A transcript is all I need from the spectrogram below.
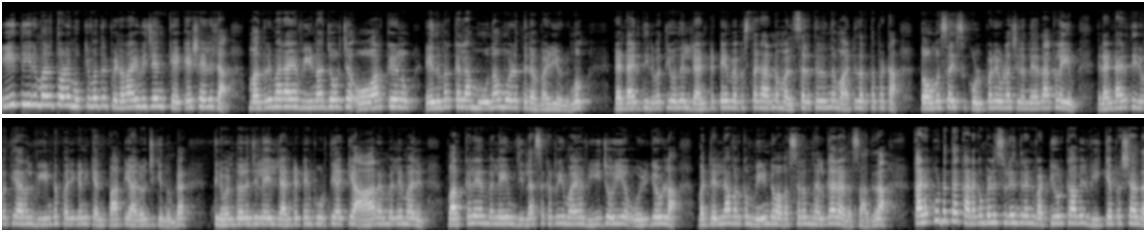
ഈ തീരുമാനത്തോടെ മുഖ്യമന്ത്രി പിണറായി വിജയൻ കെ കെ ശൈലജ മന്ത്രിമാരായ Veena George O R Kelu എന്നിവർക്കെല്ലാം മൂന്നാം മൂഴത്തിന് വഴിയൊഴുങ്ങും രണ്ടായിരത്തി ഇരുപത്തിയൊന്നിൽ രണ്ട് ടീം വ്യവസ്ഥ കാരണം മത്സരത്തിൽ നിന്ന് മാറ്റി നിർത്തപ്പെട്ട തോമസ് ഐസക് ഉൾപ്പെടെയുള്ള ചില നേതാക്കളെയും രണ്ടായിരത്തി ഇരുപത്തിയാറിൽ വീണ്ടും പരിഗണിക്കാൻ പാർട്ടി ആലോചിക്കുന്നുണ്ട്. തിരുവനന്തപുരം ജില്ലയിൽ രണ്ട് ടൈം പൂർത്തിയാക്കിയ ആറ് എം എൽ എമാരിൽ വർക്കല എം എൽ എയും ജില്ലാ സെക്രട്ടറിയുമായ വി ജോയിയെ ഒഴികെയുള്ള മറ്റെല്ലാവർക്കും വീണ്ടും അവസരം നൽകാനാണ് സാധ്യത. കഴക്കൂട്ടത്ത് കടകംപള്ളി സുരേന്ദ്രൻ വട്ടിയൂർക്കാവിൽ വി കെ പ്രശാന്ത്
